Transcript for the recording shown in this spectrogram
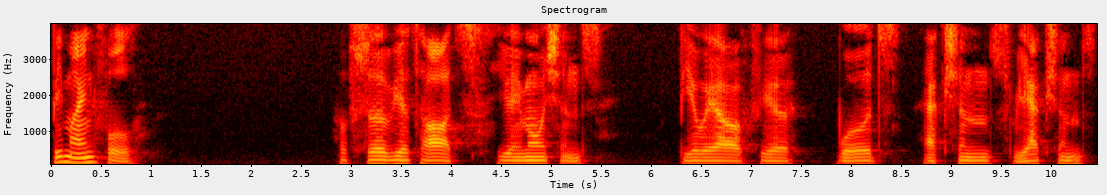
Be mindful. Observe your thoughts, your emotions. Be aware of your words, actions, reactions.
